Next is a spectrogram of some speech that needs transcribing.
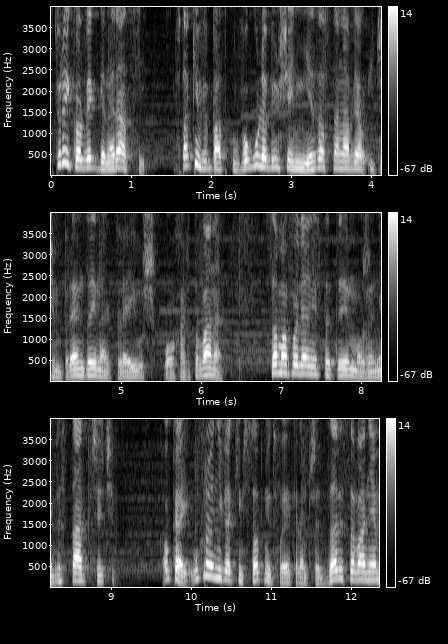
którejkolwiek generacji. W takim wypadku w ogóle bym się nie zastanawiał i czym prędzej nakleił szkło hartowane. Sama folia niestety może nie wystarczyć. Ok, uchroni w jakimś stopniu Twój ekran przed zarysowaniem,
